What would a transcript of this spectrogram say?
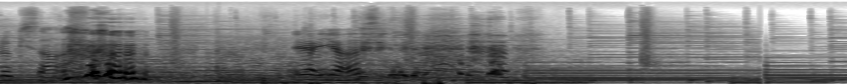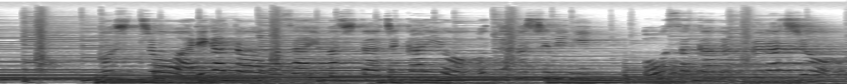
ルキさん。いやいや。ご視聴ありがとうございました。次回をお楽しみに。大阪ブックラジオ。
